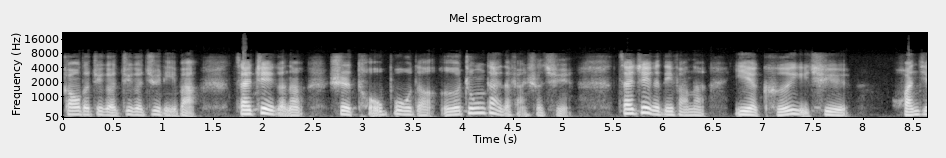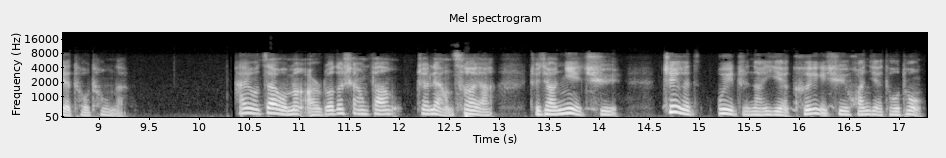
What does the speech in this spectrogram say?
高的这个这个距离吧，在这个呢是头部的额中带的反射区，在这个地方呢也可以去缓解头痛的。还有在我们耳朵的上方这两侧呀，这叫颞区，这个位置呢也可以去缓解头痛。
